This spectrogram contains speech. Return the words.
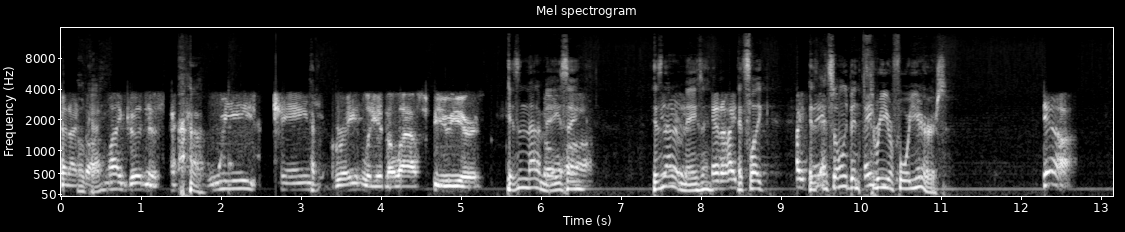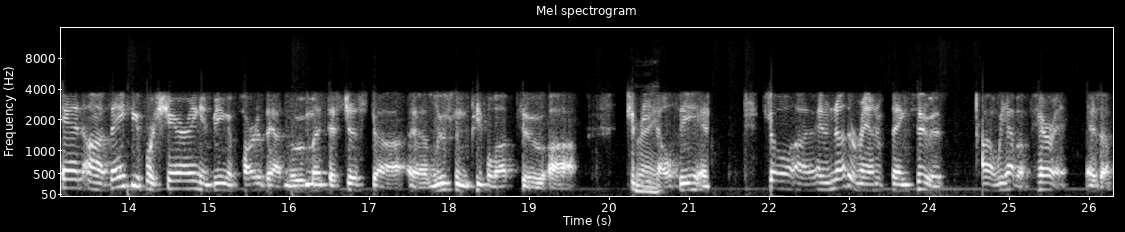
And I okay. thought, my goodness, we changed greatly in the last few years? Isn't that amazing? So, uh, Isn't that amazing? And I, it's like think, it's only been three or four years. Yeah, and uh, thank you for sharing and being a part of that movement. That's just uh, uh, loosened people up to uh, to right. be healthy. And so, uh, and another random thing too is uh, we have a parrot as a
